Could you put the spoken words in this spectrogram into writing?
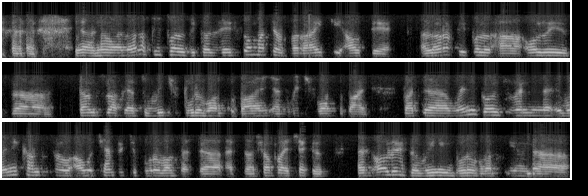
yeah, no, a lot of people, because there's so much of variety out there, a lot of people are always uh, dumbstruck as to which boerewors to buy and which wants to buy. But uh, when it goes, when when it comes to our championship Boerewors at uh, at the Shoprite Checkers, that's always the winning Boerewors in the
